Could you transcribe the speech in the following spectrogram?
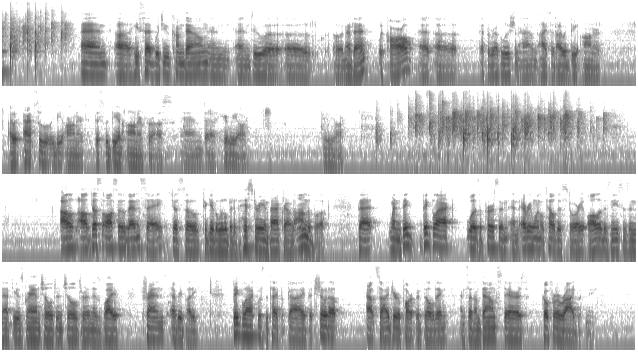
And uh, he said, Would you come down and, and do a, a, an event with Carl at, uh, at the Revolution? And I said, I would be honored. I would absolutely be honored. This would be an honor for us. And uh, here we are. Here we are. I'll, I'll just also then say, just so to give a little bit of history and background on the book, that when Big, Big Black was a person, and everyone will tell this story, all of his nieces and nephews, grandchildren, children, his wife, friends, everybody. Big Black was the type of guy that showed up outside your apartment building and said, I'm downstairs, go for a ride with me.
